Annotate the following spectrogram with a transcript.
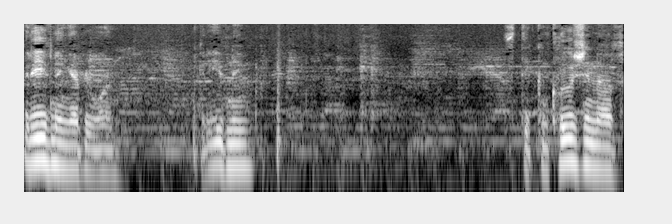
Good evening, everyone. Good evening. It's the conclusion of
